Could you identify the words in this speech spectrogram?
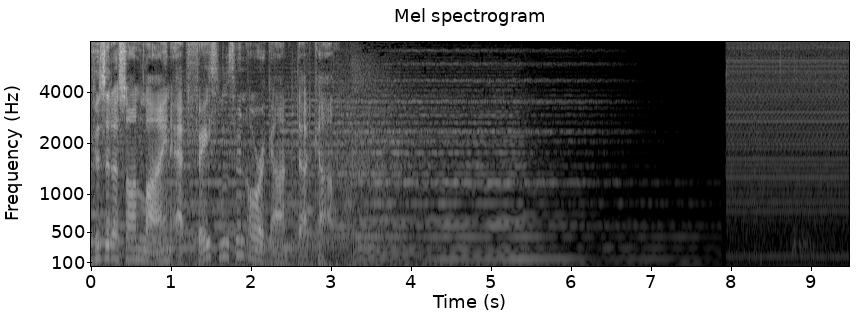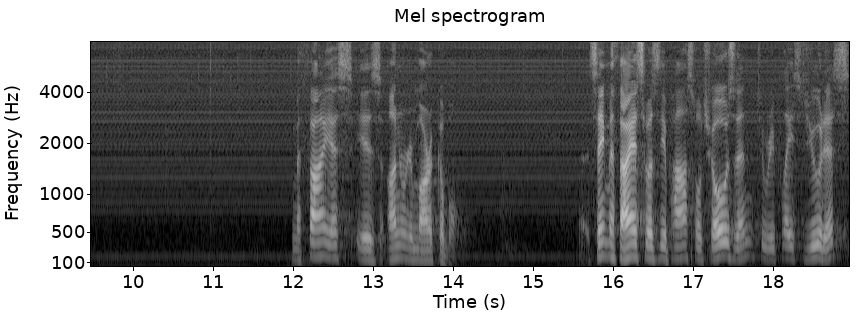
visit us online at faithlutheranoregon.com. Matthias is unremarkable. St. Matthias was the apostle chosen to replace Judas,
